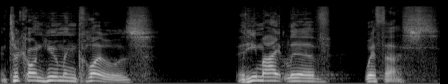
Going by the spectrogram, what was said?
and took on human clothes that he might live with us.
